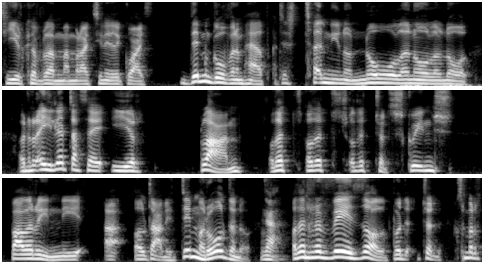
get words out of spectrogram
ti'r cyflym yma, mae rhaid ti'n neud y gwaith. Ddim yn gofyn am help, a jyst tynnu nhw nôl a nôl a nôl. Ond yr eiliad dath e i'r blaen, oedd e y e e, sgwynsh ballerini a Oldani, dim ar ôl dyn nhw. Oedd e'n rhyfeddol, bod, chos mae'r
